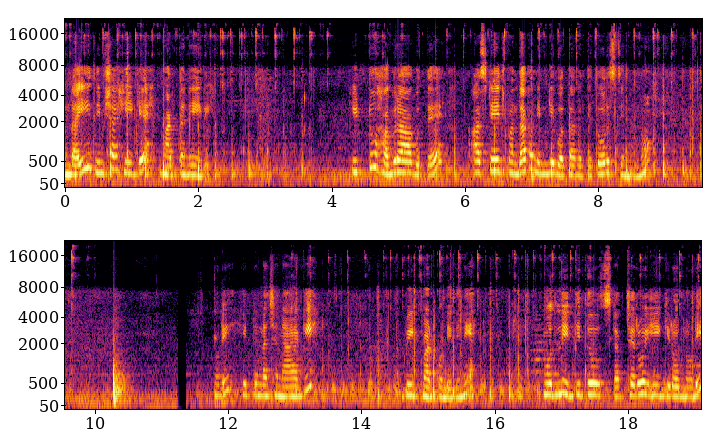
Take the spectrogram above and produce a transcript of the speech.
ಒಂದು ಐದು ನಿಮಿಷ ಹೀಗೆ ಮಾಡ್ತಾನೇ ಇರಿ. ಹಿಟ್ಟು ಹಗುರ ಆಗುತ್ತೆ. ಆ ಸ್ಟೇಜ್ ಬಂದಾಗ ನಿಮಗೆ ಗೊತ್ತಾಗುತ್ತೆ. ತೋರಿಸ್ತೀನಿ ನಾನು. ನೋಡಿ, ಹಿಟ್ಟನ್ನು ಚೆನ್ನಾಗಿ ಬೀಟ್ ಮಾಡ್ಕೊಂಡಿದ್ದೀನಿ. ಮೊದಲು ಇದ್ದಿದ್ದು ಸ್ಟ್ರಕ್ಚರು ಈಗಿರೋದು ನೋಡಿ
